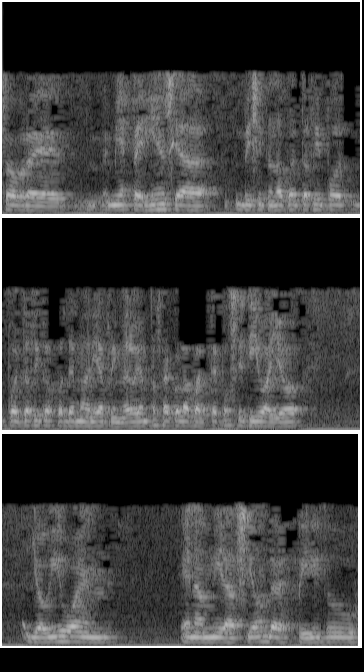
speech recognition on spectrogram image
sobre mi experiencia visitando Puerto Rico Puerto Rico después de María. Primero voy a empezar con la parte positiva. Yo yo vivo en en admiración del espíritu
